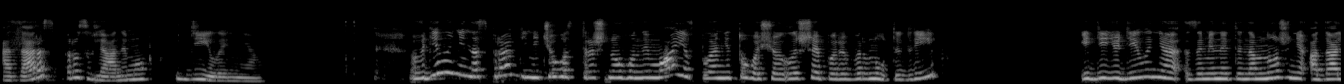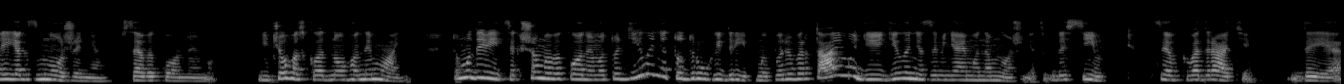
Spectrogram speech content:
А зараз розглянемо ділення. В діленні насправді нічого страшного немає, в плані того, що лише перевернути дріб і дію ділення замінити на множення, а далі як змноження все виконуємо. Нічого складного немає. Тому дивіться, якщо ми виконуємо тут ділення, то другий дріб ми перевертаємо, дію ділення заміняємо на множення. Це буде 7 це в квадраті d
